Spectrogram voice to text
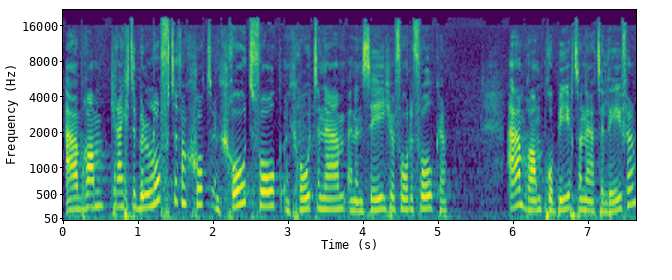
Abraham krijgt de belofte van God een groot volk, een grote naam en een zegen voor de volken. Abraham probeert ernaar te leven,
